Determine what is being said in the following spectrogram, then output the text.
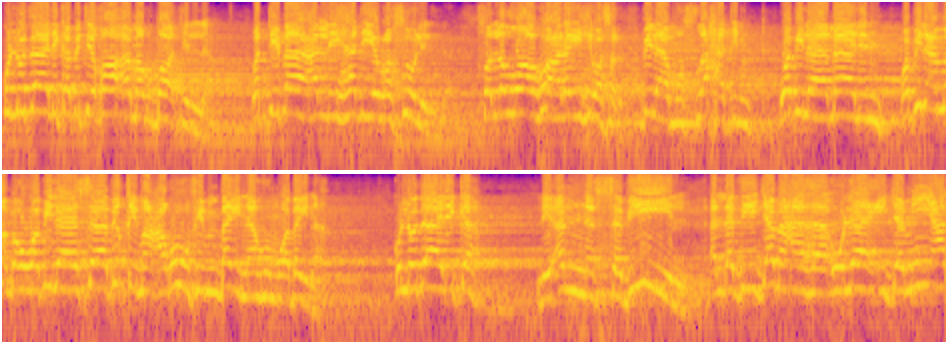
كل ذلك ابتغاء مرضات الله واتباعا لهدي رسول الله صلى الله عليه وسلم بلا مصلحة وبلا مال وبلا, وبلا سابق معروف بينهم وبينه. كل ذلك لأن السبيل الذي جمع هؤلاء جميعا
